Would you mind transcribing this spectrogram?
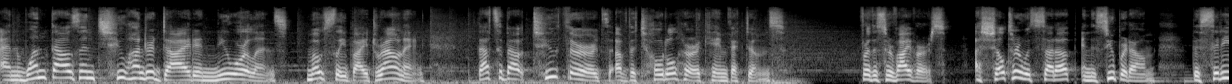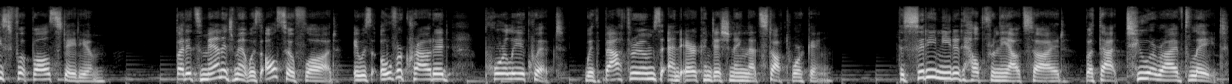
and 1,200 died in New Orleans, mostly by drowning. That's about two thirds of the total hurricane victims. For the survivors, a shelter was set up in the Superdome, the city's football stadium. But its management was also flawed. It was overcrowded, poorly equipped, with bathrooms and air conditioning that stopped working. The city needed help from the outside, but that too arrived late.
